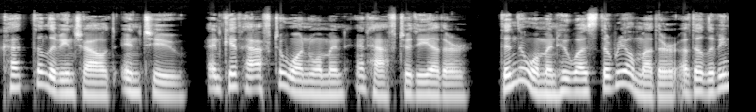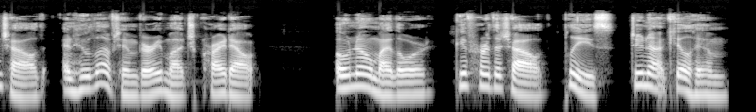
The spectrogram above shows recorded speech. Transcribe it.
Cut the living child in two, and give half to one woman and half to the other. Then the woman who was the real mother of the living child, and who loved him very much, cried out, Oh no, my lord, give her the child, please, do not kill him.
